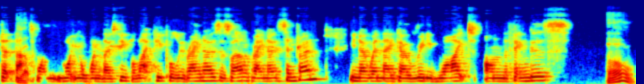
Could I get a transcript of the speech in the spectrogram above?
that that's one, what you're one of those people, like people with Raynaud's as well, Raynaud's syndrome. You know, when they go really white on the fingers. Oh,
